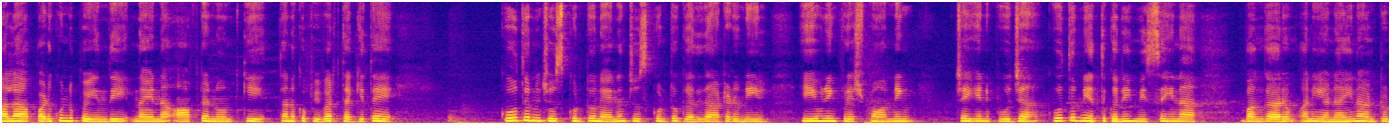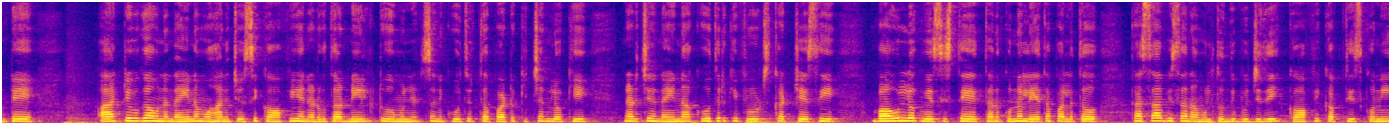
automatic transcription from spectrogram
అలా పడుకుండిపోయింది నయన ఆఫ్టర్నూన్కి. తనకు ఫీవర్ తగ్గితే కూతుర్ని చూసుకుంటూ నయనం చూసుకుంటూ గది దాటాడు నీల్. ఈవినింగ్ ఫ్రెష్ మార్నింగ్ చెయ్యని పూజ కూతుర్ని ఎత్తుకొని మిస్ అయిన బంగారం అని నయన అంటుంటే యాక్టివ్గా ఉన్న నయన మొహాన్ని చూసి కాఫీ అని అడుగుతాడు. నీల్ టూ మినిట్స్ అని కూతురితో పాటు కిచెన్లోకి నడిచిన నైనా కూతురికి ఫ్రూట్స్ కట్ చేసి బౌల్లోకి వేసిస్తే తనకున్న లేత పళ్ళతో కసాబిసా నములుతుంది బుజ్జిది. కాఫీ కప్ తీసుకొని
